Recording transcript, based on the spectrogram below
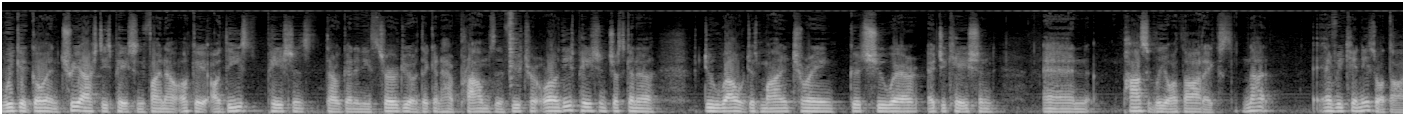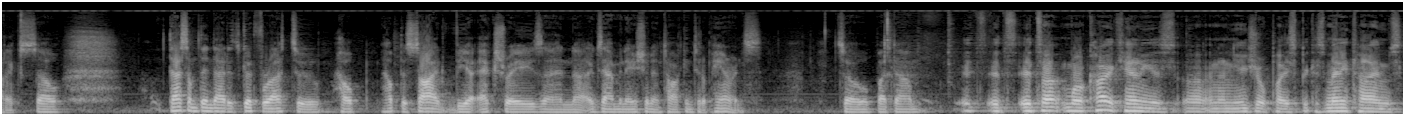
we could go and triage these patients and find out, okay, are these patients that are going to need surgery or they're going to have problems in the future, or are these patients just going to do well with just monitoring, good shoe wear, education, and possibly orthotics? Not every kid needs orthotics, so that's something that is good for us to help help decide via X-rays and uh, examination and talking to the parents. So, but um, It's, it's, it's, uh, well, Cuyahoga County is uh, an unusual place because many times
